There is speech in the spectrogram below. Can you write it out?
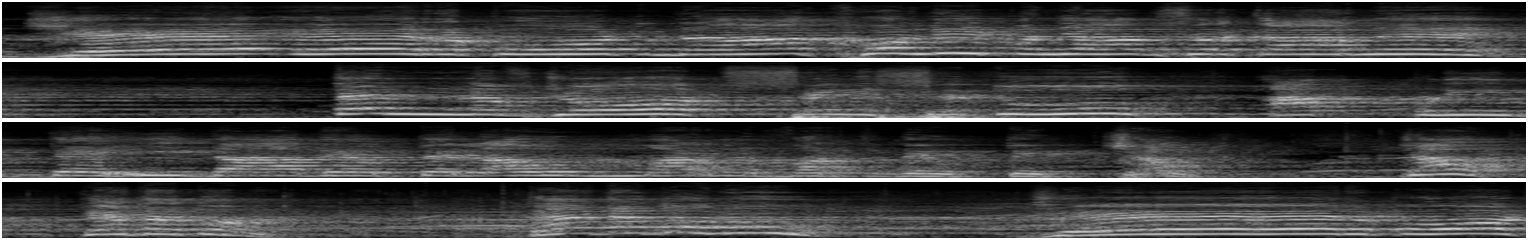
ਜੇ ਇਹ ਰਿਪੋਰਟ ਨਾ ਖੋਲੀ ਪੰਜਾਬ ਸਰਕਾਰ ਨੇ, ਤੇ ਨਵਜੋਤ ਸਿੰਘ ਸਿੱਧੂ ਆਪਣੀ ਦੇਹੀ ਦਾ ਦੇ ਉੱਤੇ ਲਾਓ, ਮਰਨ ਵਰਤ ਦੇ ਉੱਤੇ ਜਾਓ। ਜਾਓ, ਕਹਤਾ ਤੁਹਾਨੂੰ ਕਹਤਾ ਤੁਹਾਨੂੰ। ਜੇ ਰਿਪੋਰਟ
